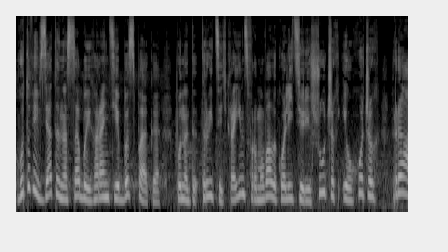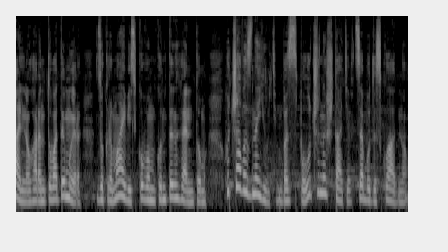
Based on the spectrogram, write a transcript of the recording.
Готові взяти на себе й гарантії безпеки. Понад 30 країн сформували коаліцію рішучих і охочих реально гарантувати мир, зокрема і військовим контингентом. Хоча визнають, без Сполучених Штатів це буде складно.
